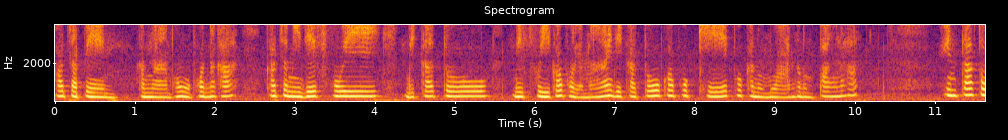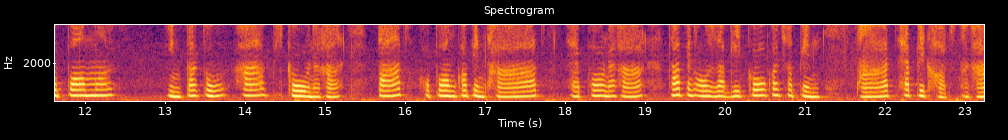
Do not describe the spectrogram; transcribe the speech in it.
ก็จะเป็นคำนามพหูพจน์นะคะ ก็จะมี des fruits des gâteaux des fruits ก็ผลไม้ des gâteaux ก็พวกเค้กพวกขนมหวานขนมปังนะคะ une tarte aux pommes une tarte aux abricots นะคะ tarte aux pommes ก็เป็น tarte apple นะคะ ถ้าเป็น aux abricots ก็จะเป็น tarte apricot นะคะ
